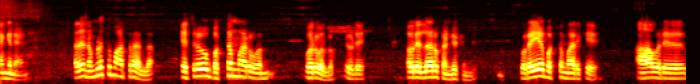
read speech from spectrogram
അങ്ങനെയാണ്. അത് നമ്മൾക്ക് മാത്രമല്ല എത്രയോ ഭക്തന്മാർ വന്ന് വരുമല്ലോ ഇവിടെ. അവരെല്ലാവരും കണ്ടിട്ടുണ്ട്. കുറേ ഭക്തന്മാർക്ക് ആ ഒരു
